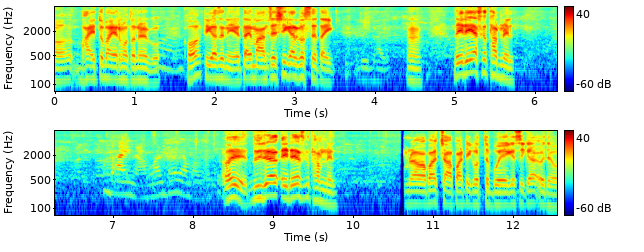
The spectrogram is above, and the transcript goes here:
ও, ভাই তো ভাইয়ের মতন হইব। ক ঠিক আছে নি? তাই মানুষে স্বীকার করছে তাই। হ্যাঁ এটাই আজকে থামনেল ভাই না আমার ভাই আমার মতো। ওই দুইটা এটাই আজকে থামনেল আমরা আবার চা পার্টি করতে বয়ে গেছি গা। ওই দেখো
